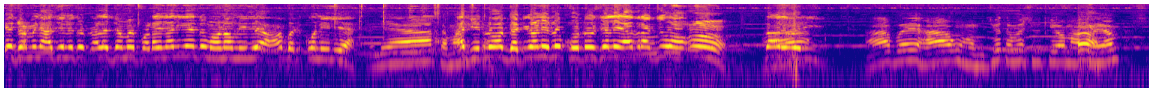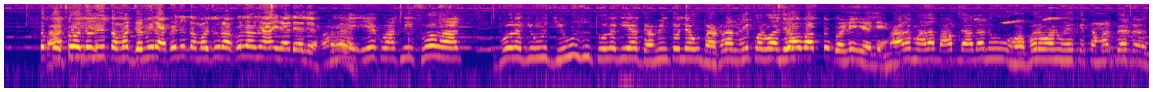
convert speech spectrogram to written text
એ જમીન આજે ને તો કાલે જમે પડાઈ ના લે તો માનવ નહીં લ્યા આ બટકો નહીં લે. અલ્યા આ જેટલો ઘટ્યો ને એટલો ખોટો છે યાદ રાખજો. હા. ભાઈ હા હું સમજ્યો તમે શું કહેવા માંગો એમ. તો કશો વાંધો નહીં તમારે જમીન રાખે ને તમારે જો રાખો લે અમે આ યાદ લે. એક વાતની શું વાત. જો લગી હું જીવું છું તો લગી આ જમીન તો લે હું ભાગલા નહીં પડવા દેવા વાત તો ઘણી છે લે. મારે મારા બાપ દાદાનું હોભરવાનું છે કે તમારે ત્યાં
